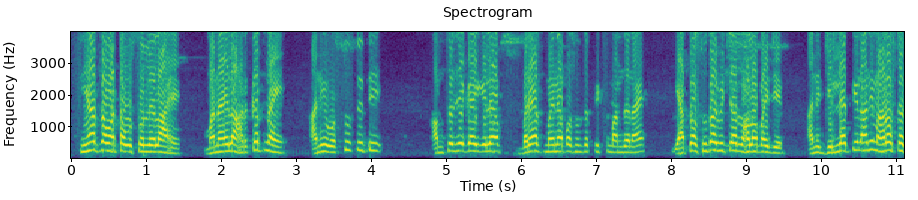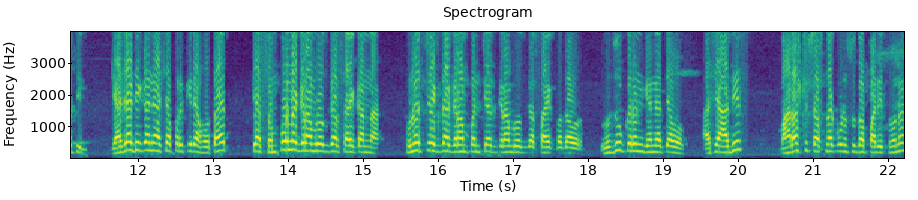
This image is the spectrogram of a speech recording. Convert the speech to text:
सिंहाचा वाटा उचललेला आहे. म्हणायला हरकत नाही. आणि वस्तुस्थिती आमचं जे काही गेल्या बऱ्याच महिन्यापासूनचं फिक्स मानधन आहे याचा सुद्धा विचार झाला पाहिजे. आणि जिल्ह्यातील आणि महाराष्ट्रातील ज्या ज्या ठिकाणी अशा प्रक्रिया होत आहेत त्या संपूर्ण ग्रामरोजगार सहायकांना सहाय्यकांना पुनश्च एकदा ग्रामपंचायत ग्राम रोजगार सहाय्यक पदावर रुजू करून घेण्यात यावं असे आदेश महाराष्ट्र शासनाकडून सुद्धा पारित होणं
